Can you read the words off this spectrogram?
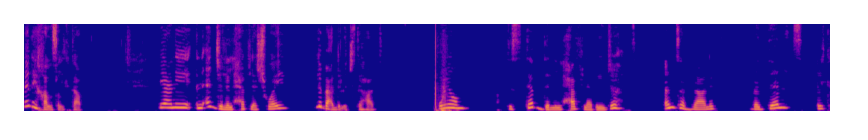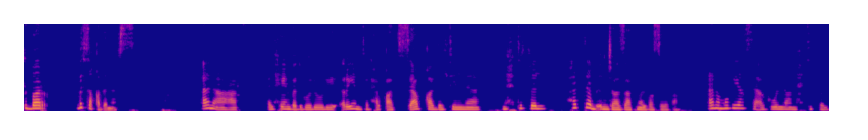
لين يخلص الكتاب. يعني نأجل الحفلة شوي لبعد الاجتهاد. ويوم تستبدل الحفلة بالجهد أنت بذلك بدلت الكبر بالثقة بالنفس أنا أعرف الحين بتقولوا لي ريم في الحلقات السابقة قلت لنا نحتفل حتى بإنجازاتنا البسيطة. أنا مو بياسة أقول لا نحتفل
